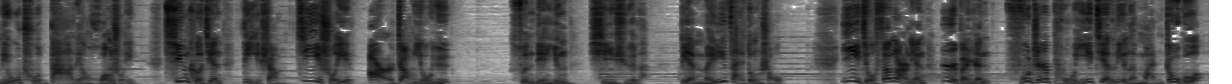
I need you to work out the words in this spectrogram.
流出大量黄水，顷刻间地上积水二丈有余。孙殿英心虚了，便没再动手。一九三二年，日本人扶植溥仪建立了满洲国。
